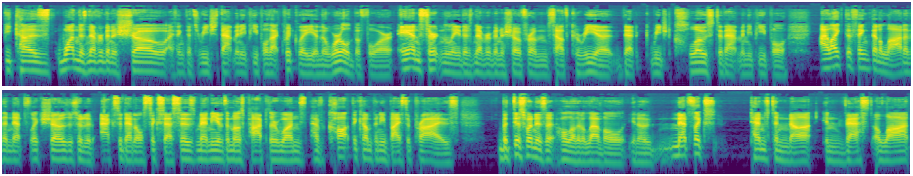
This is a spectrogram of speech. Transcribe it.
because one, there's never been a show, I think, that's reached that many people that quickly in the world before. And certainly there's never been a show from South Korea that reached close to that many people. I like to think that a lot of the Netflix shows are sort of accidental successes. Many of the most popular ones have caught the company by surprise. But this one is a whole other level. You know, Netflix tends to not invest a lot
